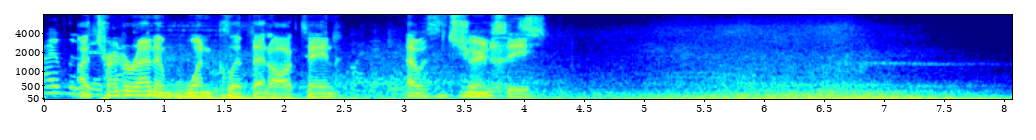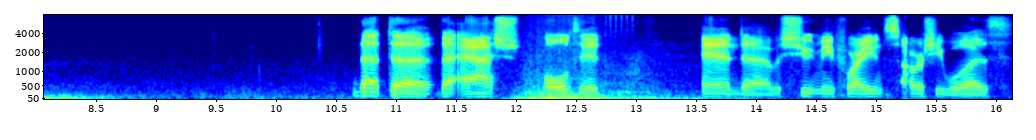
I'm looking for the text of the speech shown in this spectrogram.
I looted. I turned around and one clip that octane. That was Very juicy. That uh, that Ash bolted and uh, was shooting me before I even saw where she was.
